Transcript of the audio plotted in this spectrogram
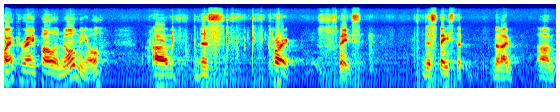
Poincaré polynomial of this toric space, the space that, that I've um,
